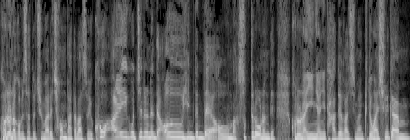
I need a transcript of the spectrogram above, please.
코로나 검사도 주말에 처음 받아봤어요. 코 아이고 찌르는데 아우 힘든데 아우 막 쑥 들어오는데 코로나 2년이 다 돼가지만 그동안 실감을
